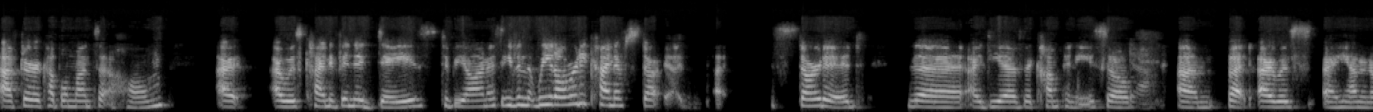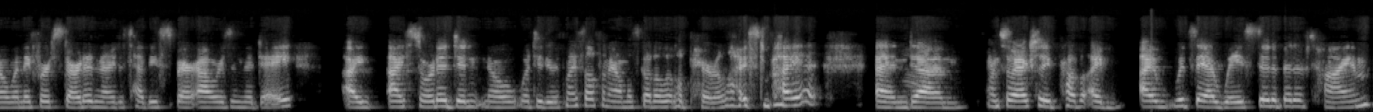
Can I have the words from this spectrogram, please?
after a couple months at home, I, I was kind of in a daze, to be honest. Even that we had already kind of start, uh, started the idea of the company. So, yeah. um, but I was, I, I don't know, when they first started and I just had these spare hours in the day, I, I sort of didn't know what to do with myself and I almost got a little paralyzed by it. And, um, and so I actually probably, I, I would say I wasted a bit of time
